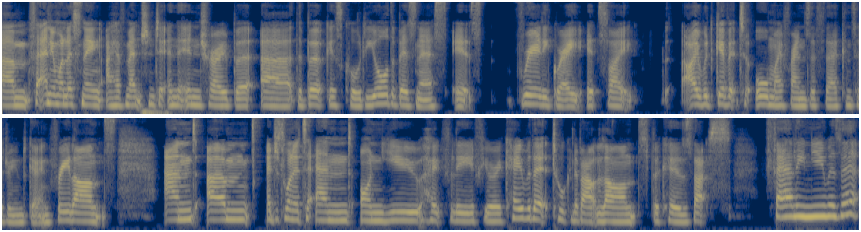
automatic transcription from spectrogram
um, for anyone listening, I have mentioned it in the intro, but uh, the book is called You're the Business. It's really great. It's like I would give it to all my friends if they're considering going freelance. And um, I just wanted to end on you, hopefully, if you're okay with it, talking about Lance, because that's fairly new, is it?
